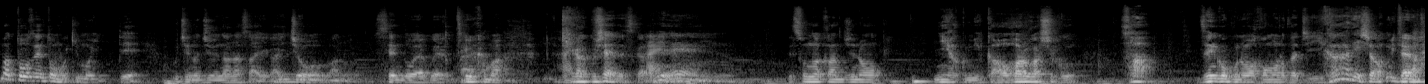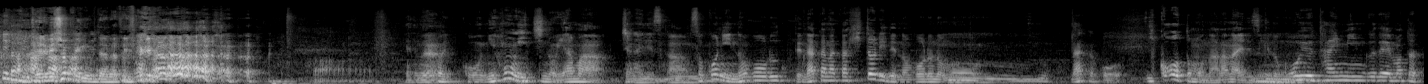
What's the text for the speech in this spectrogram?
まあ、当然友樹も行ってうちの17歳が一応、あの先導役やというか、まあ、企画者やですからね,、はいね。うんでそんな感じの2泊3日青原合宿さあ全国の若者たちいかがでしょう？みたいな テレビショッピングみたいになってき でもやっぱりこう日本一の山じゃないですか、そこに登るってなかなか一人で登るのも、なんかこう行こうともならないですけど、こういうタイミングでまた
